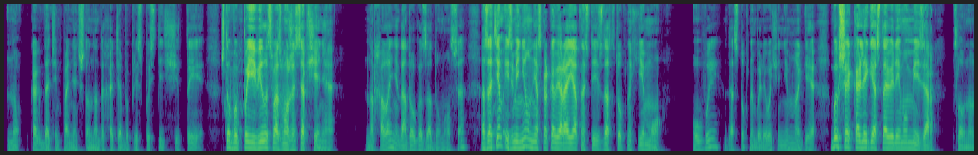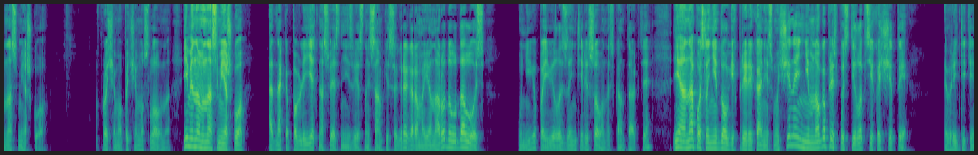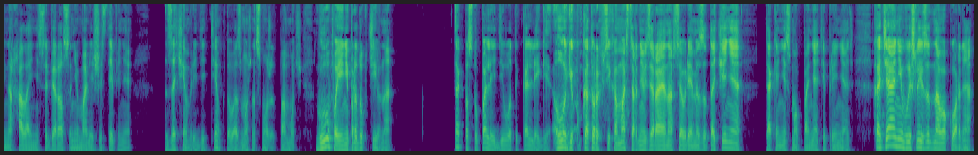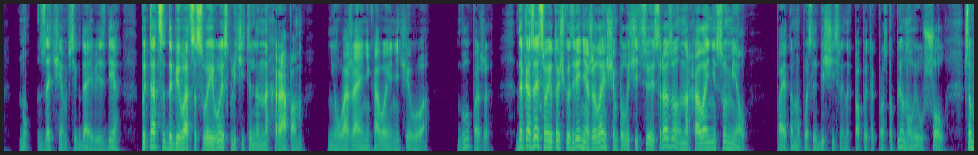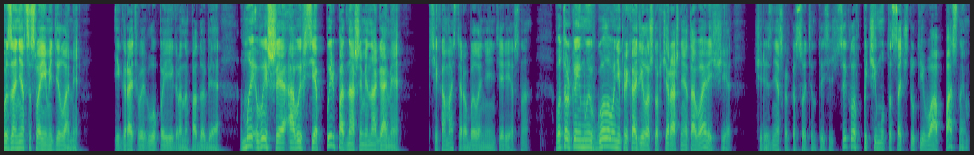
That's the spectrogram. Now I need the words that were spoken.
Но как дать им понять, что надо хотя бы приспустить щиты, чтобы появилась возможность общения? Нархалай недолго задумался, а затем изменил несколько вероятностей из доступных ему. Увы, доступны были очень немногие. Бывшие коллеги оставили ему мизер, словно в насмешку. Впрочем, а почему словно? Именно в насмешку. Однако повлиять на связь неизвестной самки с эгрегором ее народу удалось. У нее появилась заинтересованность в контакте, и она после недолгих пререканий с мужчиной немного приспустила психощиты. Вредитель Нархалай не собирался ни в малейшей степени. Зачем вредить тем, кто, возможно, сможет помочь? Глупо и непродуктивно. Так поступали идиоты-коллеги, логику которых психомастер, невзирая на все время заточения, так и не смог понять и принять. Хотя они вышли из одного корня. Ну, зачем всегда и везде пытаться добиваться своего исключительно нахрапом, не уважая никого и ничего? Глупо же. Доказать свою точку зрения желающим получить все и сразу Нархалай не сумел, поэтому после бесчисленных попыток просто плюнул и ушел — чтобы заняться своими делами. Играть в их глупые игры наподобие «Мы высшие, а вы все пыль под нашими ногами» психомастеру было неинтересно. Вот только ему и в голову не приходило, что вчерашние товарищи через несколько сотен тысяч циклов почему-то сочтут его опасным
